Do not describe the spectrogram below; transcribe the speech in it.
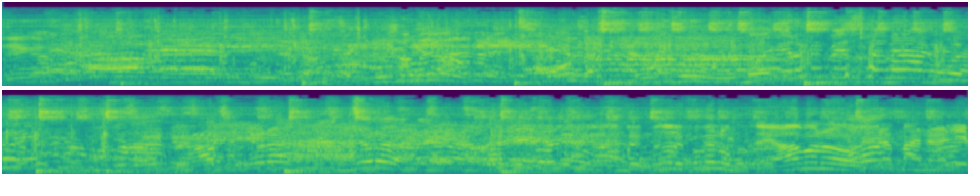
Llega, llega. Mucho nada, como tiene. Señora, señora. Póngalo, Vámonos. Manoli.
